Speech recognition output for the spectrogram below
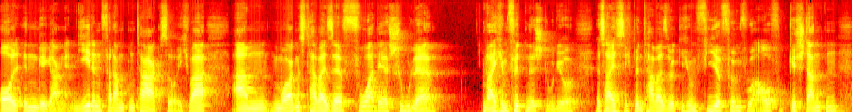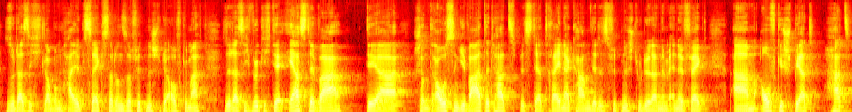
all in gegangen. Jeden verdammten Tag. So, ich war ähm, morgens teilweise vor der Schule war ich im Fitnessstudio. Das heißt, ich bin teilweise wirklich um 4, 5 Uhr aufgestanden, so dass ich, glaube um halb sechs hat unser Fitnessstudio aufgemacht, so dass ich wirklich der Erste war, der schon draußen gewartet hat, bis der Trainer kam, der das Fitnessstudio dann im Endeffekt ähm, aufgesperrt hat.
